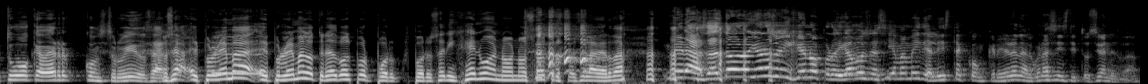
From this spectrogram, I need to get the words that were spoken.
tuvo que haber construido. O sea, O sea, el problema, el problema lo tenés vos por, por, por ser ingenuo, no nosotros, pues es la verdad. Mira, o sea, no, no, yo no soy ingenuo, pero digamos así, llámame idealista con creer en algunas instituciones, ¿va?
